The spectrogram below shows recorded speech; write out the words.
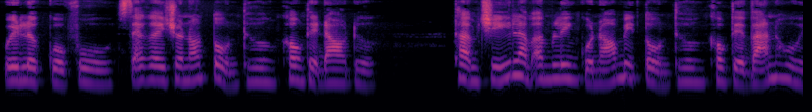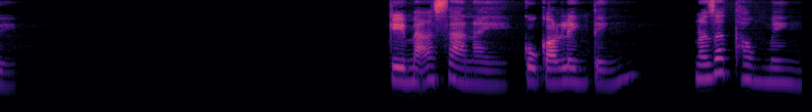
uy lực của phù sẽ gây cho nó tổn thương không thể đo được. Thậm chí làm âm linh của nó bị tổn thương không thể vãn hồi. Kỳ mãng xà này cũng có linh tính Nó rất thông minh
